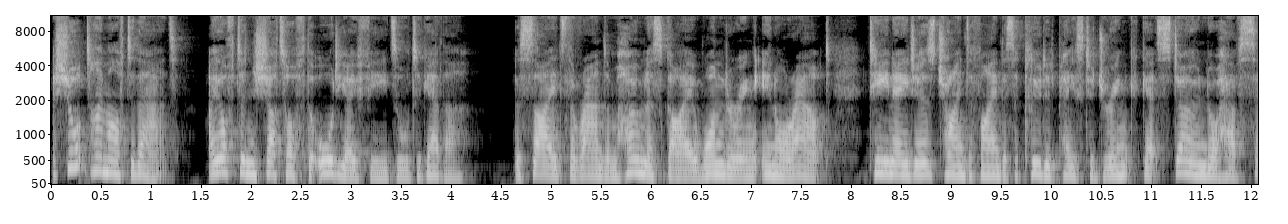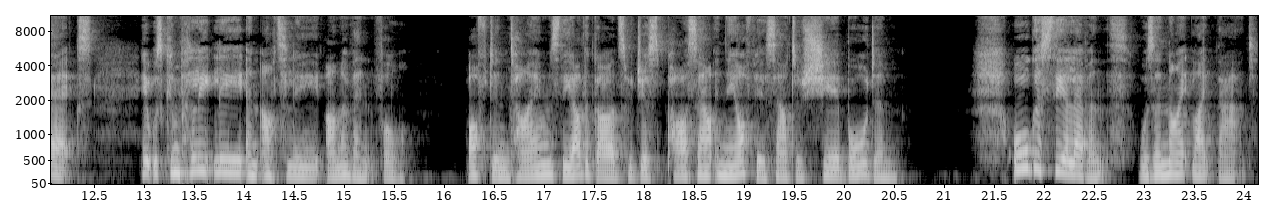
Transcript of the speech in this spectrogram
A short time after that, I often shut off the audio feeds altogether. Besides the random homeless guy wandering in or out, teenagers trying to find a secluded place to drink, get stoned, or have sex, it was completely and utterly uneventful. Oftentimes, the other guards would just pass out in the office out of sheer boredom. August the 11th was a night like that.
